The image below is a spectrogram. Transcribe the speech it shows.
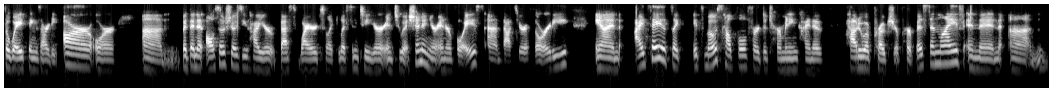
the way things already are, or um, but then it also shows you how you're best wired to like listen to your intuition and your inner voice. Um, that's your authority. And I'd say it's like it's most helpful for determining kind of how to approach your purpose in life and then um,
